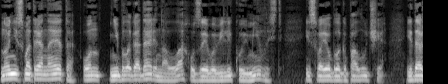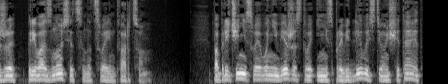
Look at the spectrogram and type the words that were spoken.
Но, несмотря на это, он не благодарен Аллаху за его великую милость и свое благополучие, и даже превозносится над своим Творцом. По причине своего невежества и несправедливости он считает,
